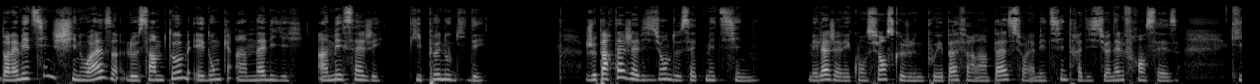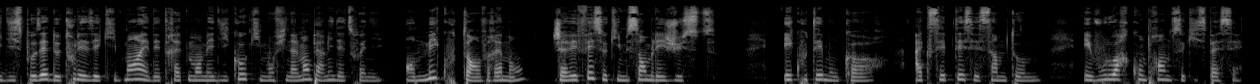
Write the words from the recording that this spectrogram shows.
Dans la médecine chinoise, le symptôme est donc un allié, un messager, qui peut nous guider. Je partage la vision de cette médecine. Mais là, j'avais conscience que je ne pouvais pas faire l'impasse sur la médecine traditionnelle française, qui disposait de tous les équipements et des traitements médicaux qui m'ont finalement permis d'être soignée. En m'écoutant vraiment, j'avais fait ce qui me semblait juste. Écouter mon corps, accepter ses symptômes, et vouloir comprendre ce qui se passait.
